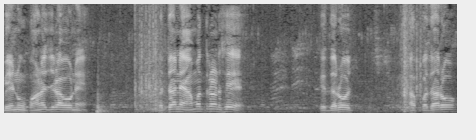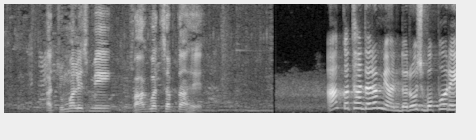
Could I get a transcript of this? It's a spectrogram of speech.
બેનું ભાણજરાઓને બધાને આમંત્રણ છે કે દરરોજ આ પધારો. આ ચુમ્માલીસમી ભાગવત સપ્તાહ છે. આ કથા દરમિયાન દરરોજ બપોરે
